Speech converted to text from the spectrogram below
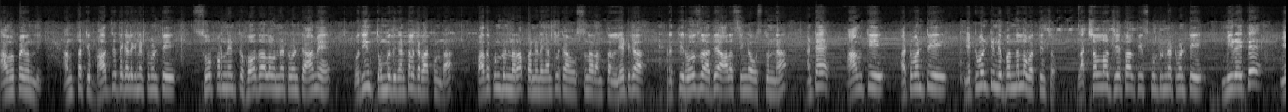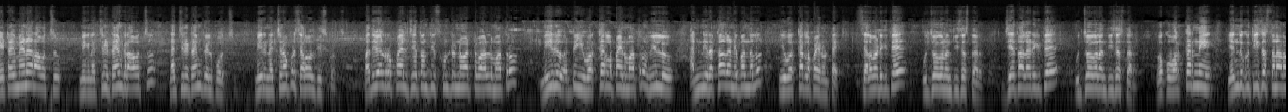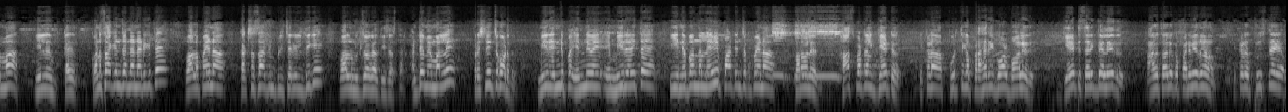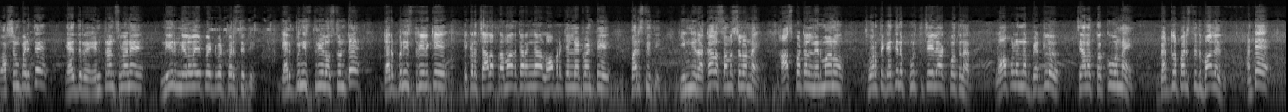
ఆమెపై ఉంది. అంతటి బాధ్యత కలిగినటువంటి సూపరింటెండెంట్ హోదాలో ఉన్నటువంటి ఆమె ఉదయం తొమ్మిది గంటలకు రాకుండా పదకొండున్నర పన్నెండు గంటలకు ఆమె వస్తున్నారు. అంత లేటుగా ప్రతిరోజు అదే ఆలస్యంగా వస్తున్నా. అంటే ఆమెకి అటువంటి ఎటువంటి నిబంధనలు వర్తించవు. లక్షల్లో జీతాలు తీసుకుంటున్నటువంటి మీరైతే ఏ టైం అయినా రావచ్చు. మీకు నచ్చిన టైంకి రావచ్చు నచ్చిన టైంకి వెళ్ళిపోవచ్చు. మీరు నచ్చినప్పుడు సెలవులు తీసుకోవచ్చు. పదివేల రూపాయల జీతం తీసుకుంటున్నటువంటి వాళ్ళు మాత్రం మీరు అంటే ఈ వర్కర్ల పైన మాత్రం వీళ్ళు అన్ని రకాల నిబంధనలు ఈ వర్కర్ల పైన ఉంటాయి. సెలవు అడిగితే ఉద్యోగులను తీసేస్తారు. జీతాలు అడిగితే ఉద్యోగులను తీసేస్తారు. ఒక వర్కర్ని ఎందుకు తీసేస్తున్నారమ్మా? వీళ్ళని కొనసాగించండి అని అడిగితే వాళ్ళపైన కక్ష సాధింపుల చర్యలు దిగి వాళ్ళని ఉద్యోగాలు తీసేస్తారు. అంటే మిమ్మల్ని ప్రశ్నించకూడదు. మీరు ఎన్ని ఎన్ని మీరైతే ఈ నిబంధనలు ఏమీ పాటించకపోయినా పర్వాలేదు. హాస్పిటల్ గేటు ఇక్కడ పూర్తిగా ప్రహరీ గోడ బాగలేదు గేట్ సరిగ్గా లేదు. ఆమె తాలూకా పని విధానం. ఇక్కడ చూస్తే వర్షం పడితే ఎదురు ఎంట్రన్స్లోనే నీరు నిలవైపోయేటువంటి పరిస్థితి. గర్భిణీ స్త్రీలు వస్తుంటే గర్భిణీ స్త్రీలకి ఇక్కడ చాలా ప్రమాదకరంగా లోపలికి వెళ్ళేటువంటి పరిస్థితి. ఇన్ని రకాల సమస్యలు ఉన్నాయి. హాస్పిటల్ నిర్మాణం త్వరితగతిన పూర్తి చేయలేకపోతున్నారు. లోపల ఉన్న బెడ్లు చాలా తక్కువ ఉన్నాయి. బెడ్ల పరిస్థితి బాగాలేదు అంటే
